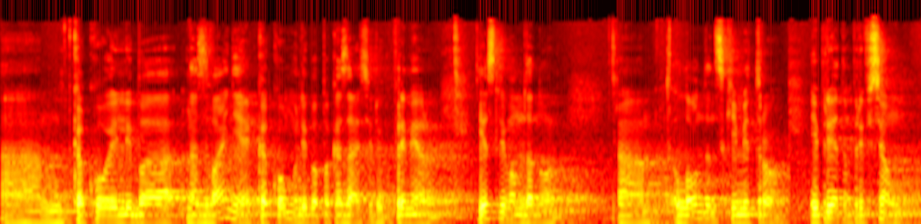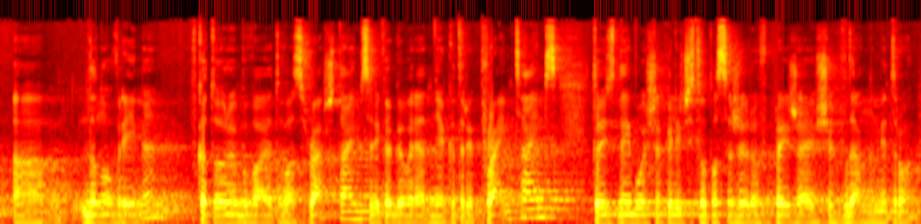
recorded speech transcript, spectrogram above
какое-либо название какому-либо показателю. К примеру, если вам дано лондонский метро, и при этом при всем а, дано время, в которое бывает у вас rush times, или, как говорят некоторые, prime times, то есть наибольшее количество пассажиров, проезжающих в данном метро,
